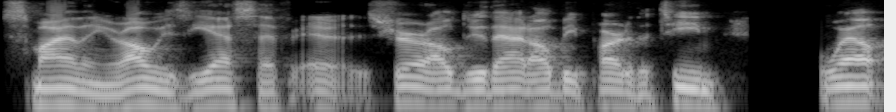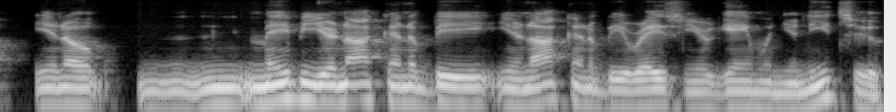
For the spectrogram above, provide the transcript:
smiling, you're always yes, if, uh, sure, I'll do that, I'll be part of the team. Well, you know, maybe you're not going to be you're not going to be raising your game when you need to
